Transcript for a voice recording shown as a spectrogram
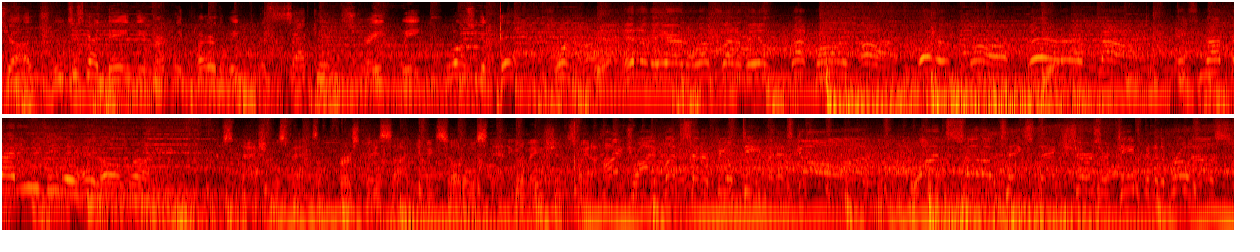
Judge, he just got named the American League Player of the Week for the second straight week. Who else you gonna pick? Swung on and hit in the air to left center field. That ball is high. It is far. It is down. It's not that easy to hit home runs. Nationals fans on the first base side giving Soto a standing ovation. Swing a high drive, left center field deep, and it's gone! Juan Soto takes back Scherzer deep into the brew house.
